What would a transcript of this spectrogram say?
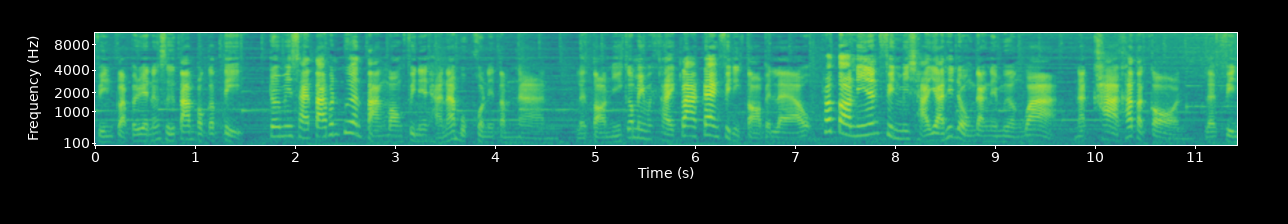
ฟินกลับไปเรียนหนังสือตามปกติ โดยมีสายตาเพื่อนๆต่างมองฟินในฐานะบุคคลในตำนาน และตอนนี้ก็ไม่มีใครกล้าแกล้งฟินอีกต่อไปแล้ว เพราะตอนนี้นั้นฟินมีฉายาที่โด่งดังในเมืองว่า นักฆ่าฆาตกร และฟิน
